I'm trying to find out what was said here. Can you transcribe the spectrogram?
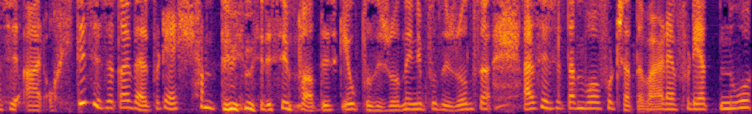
jeg har alltid syntes at Arbeiderpartiet er kjempemye mer sympatisk i opposisjon enn i posisjon. Så jeg syns at de må fortsette å være det. fordi at nå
